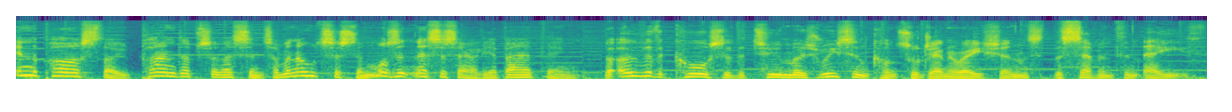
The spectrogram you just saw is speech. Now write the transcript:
In the past though, planned obsolescence of an old system wasn't necessarily a bad thing, but over the course of the two most recent console generations, the 7th and 8th,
